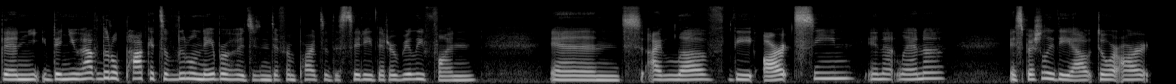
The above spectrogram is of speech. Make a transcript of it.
then then you have little pockets of little neighborhoods in different parts of the city that are really fun. And I love the art scene in Atlanta, especially the outdoor art.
